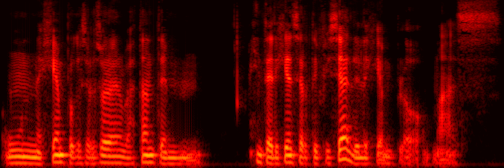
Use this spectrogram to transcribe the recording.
un ejemplo que se resuelve bastante en inteligencia artificial, el ejemplo más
